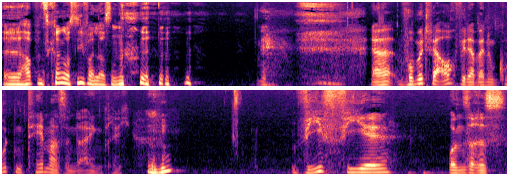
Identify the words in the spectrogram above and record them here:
äh, habe ins Krankenhaus liefern lassen. Ja, womit wir auch wieder bei einem guten Thema sind eigentlich. mhm. Wie viel unseres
